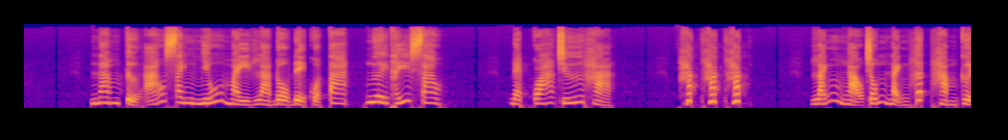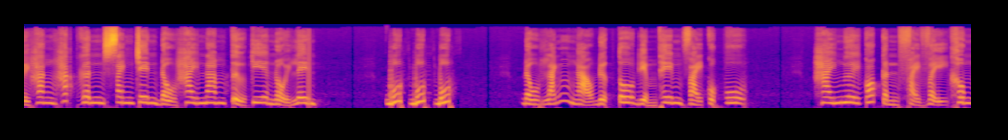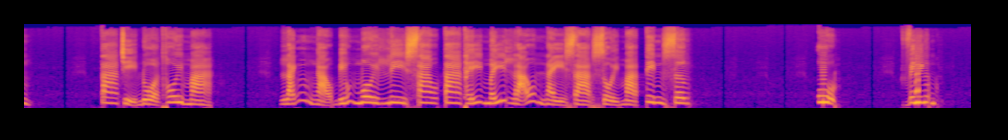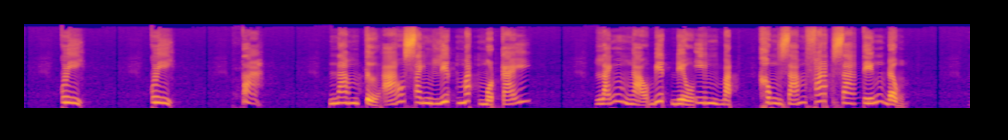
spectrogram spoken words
Nam tử áo xanh nhíu mày là đồ đệ của ta, ngươi thấy sao? Đẹp quá chứ hả? Hắc hắc hắc. Lánh ngạo chống nạnh hất hàm cười hăng hắc gân xanh trên đầu hai nam tử kia nổi lên. Bút bút bút. Đầu lánh ngạo được tô điểm thêm vài cục u. Hai ngươi có cần phải vậy không? Ta chỉ đùa thôi mà. Lãnh ngạo biếu môi ly sao ta thấy mấy lão này già rồi mà tin dơ. U. Vinh. Quy. Quy. Ta. Nam tử áo xanh liếc mắt một cái. Lãnh ngạo biết điều im mặt Không dám phát ra tiếng động.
